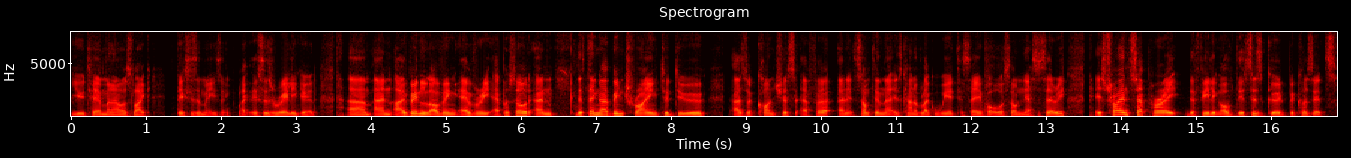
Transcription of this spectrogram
you, Tim, and I was like. This is amazing. Like this is really good. Um, and I've been loving every episode. And the thing I've been trying to do as a conscious effort, and it's something that is kind of like weird to say, but also necessary, is try and separate the feeling of this is good because it's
